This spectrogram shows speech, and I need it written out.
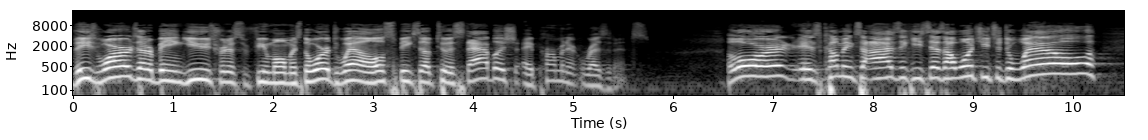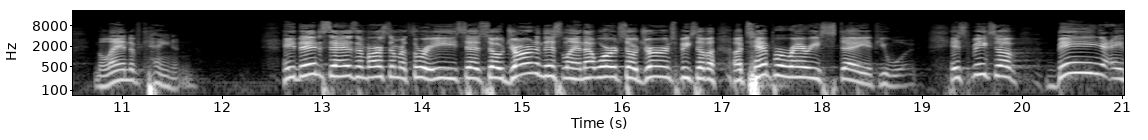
these words that are being used for just a few moments, the word dwell speaks of to establish a permanent residence. The Lord is coming to Isaac. He says, I want you to dwell in the land of Canaan. He then says in verse number three, he says, sojourn in this land. That word sojourn speaks of a, a temporary stay, if you would. It speaks of being a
